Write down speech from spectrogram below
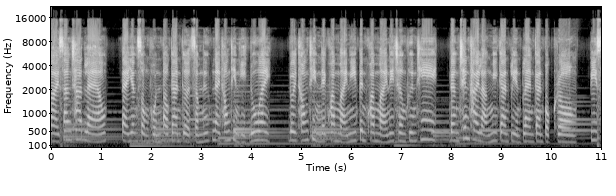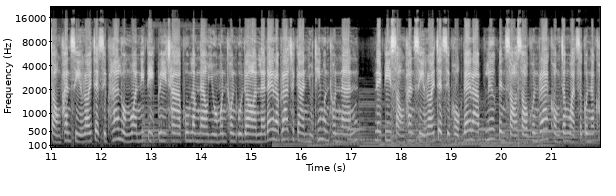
บายสร้างชาติแล้ว แต่ยังส่งผลต่อการเกิดสำนึกในท้องถิ่นอีกด้วย โดยท้องถิ่นในความหมายนี้เป็นความหมายในเชิงพื้นที่ ดังเช่นภายหลังมีการเปลี่ยนแปลงการปกครอง ปี 2475 หลวงวันนิติปรีชาภูมิลำเนาอยู่มณฑลอุดร และได้รับราชการอยู่ที่มณฑลนั้น ในปี 2476 ได้รับเลือกเป็นสสคนแรกของจังหวัดสกลนค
